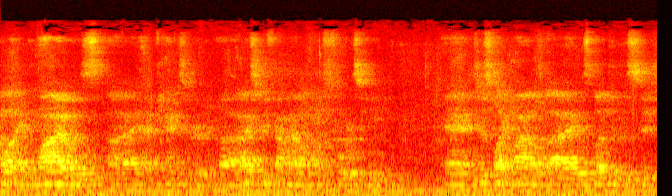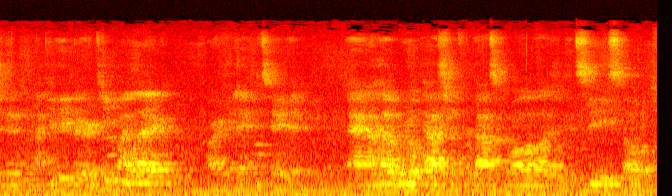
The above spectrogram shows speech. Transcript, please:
of like Myles, I had cancer. Uh, I actually found out when I was 14. And just like Myles, I was left with the decision I could either keep my leg or I could amputate it. And I have a real passion for basketball, as you can see. So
